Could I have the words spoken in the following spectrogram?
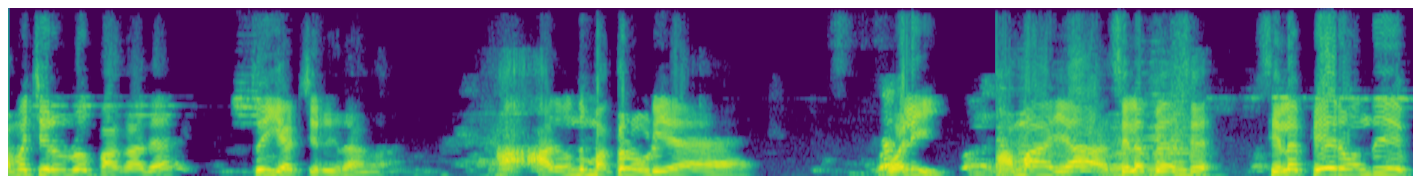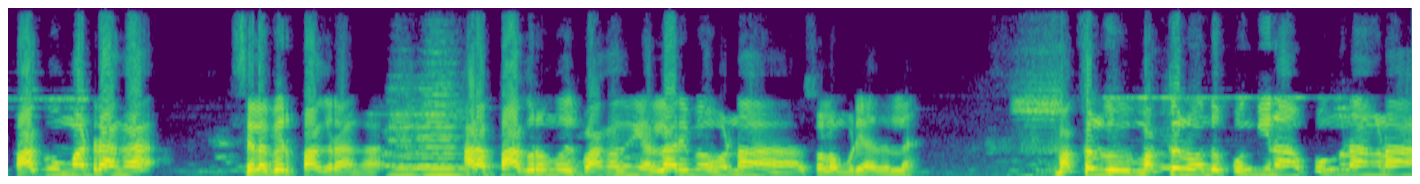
அமைச்சரும் பார்க்காத தூக்கி அடிச்சிருக்கிறாங்க. அது வந்து மக்களுடைய வழி ஆமா ஐயா சில பேர் சில பேர் வந்து பார்க்கவும் மாட்றாங்க சில பேர் பார்க்குறாங்க. ஆனா பார்க்குறவங்க பார்க்காதவங்க எல்லாருமே ஒன்றா சொல்ல முடியாதுல்ல. மக்கள் மக்கள் வந்து பொங்கினா பொங்குனாங்கன்னா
